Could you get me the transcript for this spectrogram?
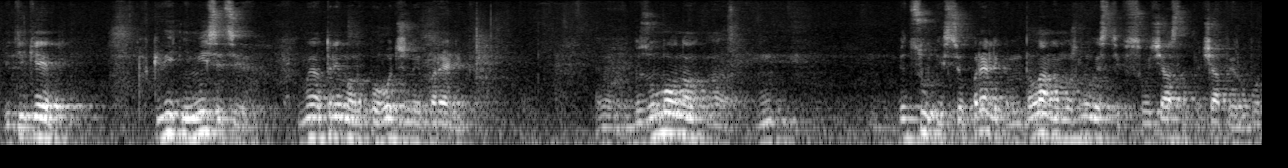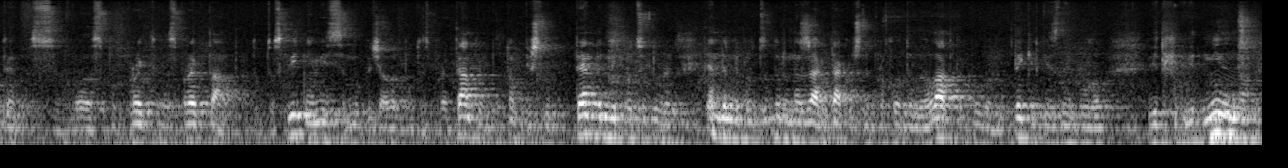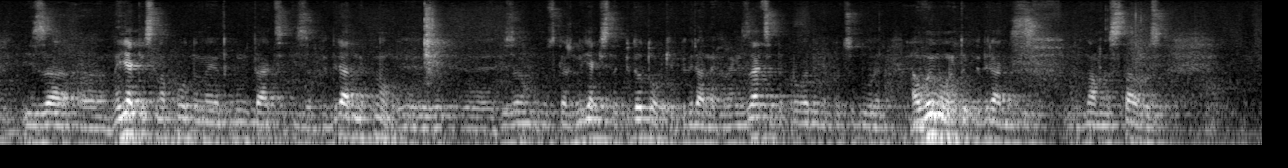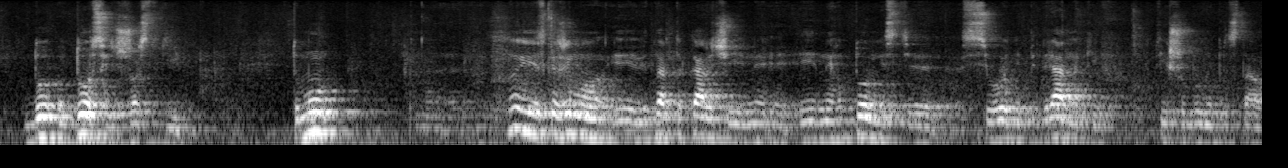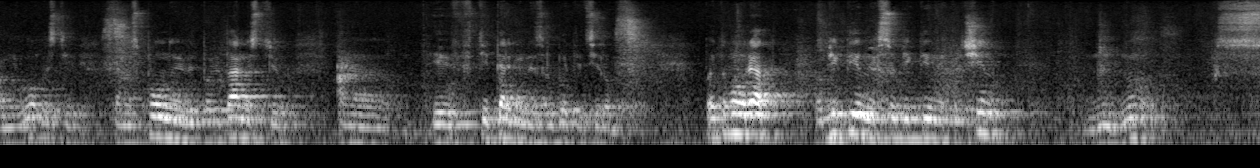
І тільки в квітні місяці ми отримали погоджений перелік. Е, Безумовно, е, відсутність цього переліку не дала нам можливості своєчасно почати роботи з проєктантом. З квітня місяця ми почали роботу з проєктантом, потім пішли тендерні процедури. Тендерні процедури, на жаль, також не проходили гладко, було декілька з них було відмінено і за е, неякісно поданої документації, і за підрядник, ну, е, е, і за, ну, скажімо, неякісної підготовки підрядних організацій до проведення процедури, а вимоги до підрядників нам не ставились досить жорсткі. Тому, ну і скажімо, і відверто кажучи, і не- і неготовність е, сьогодні підрядників, тих, що були представлені в області, саме з повною відповідальністю е, і в ті терміни зробити ці роботи. Тому ряд об'єктивних, суб'єктивних причин ну,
